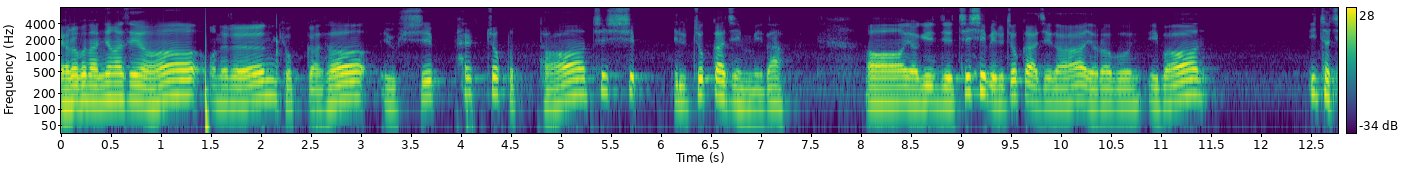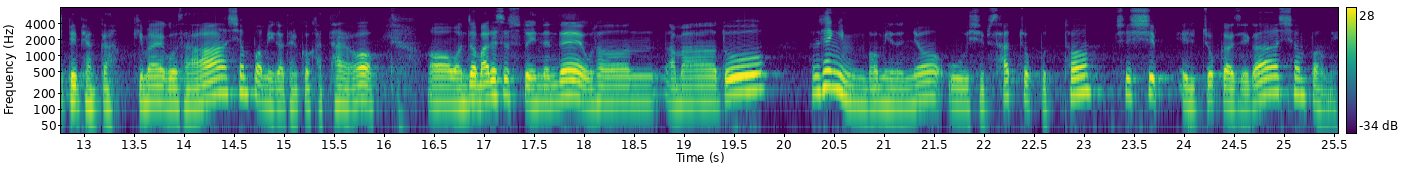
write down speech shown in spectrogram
여러분 안녕하세요. 오늘은 교과서 68쪽부터 71쪽까지입니다. 어, 여기 이제 71쪽까지가 여러분 이번 2차 집필평가 기말고사 시험 범위가 될 것 같아요. 어, 먼저 말했을 수도 있는데 우선 아마도 선생님 범위는요 54쪽부터 71쪽까지가 시험 범위.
